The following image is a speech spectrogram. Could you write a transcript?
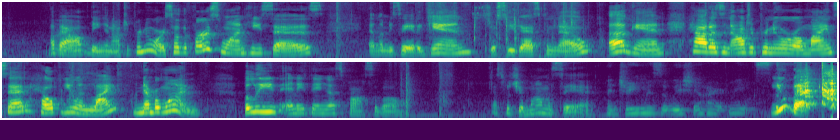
about being an entrepreneur. So the first one he says, and let me say it again, just so you guys can know. Again, how does an entrepreneurial mindset help you in life? Number one, believe anything is possible. That's what your mama said. A dream is a wish your heart makes. You bet.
